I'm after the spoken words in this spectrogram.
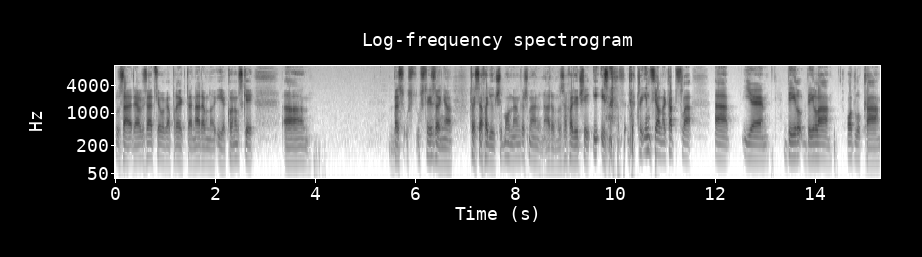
za realizaciju ovoga projekta, naravno i ekonomske, a, bez ustezanja to je zahvaljujući mom angažmanu, naravno, zahvaljujući i iznad. Dakle, inicijalna kapisla a, je bil, bila odluka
